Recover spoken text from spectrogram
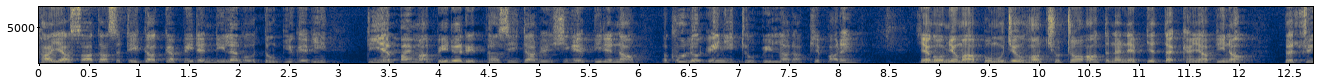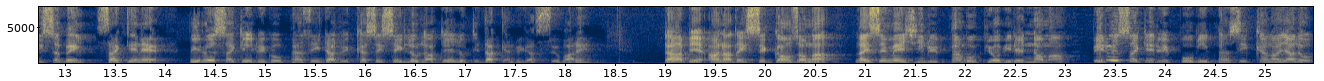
ခရစာသားစတိကကပ်ပေးတဲ့နီလန်ကိုအသုံးပြုခဲ့ပြီးဒီရက်ပိုင်းမှာဘေးရွက်တွေဖမ်းဆီးတာတွေရှိခဲ့ပြီးတဲ့နောက်အခုလိုအင်ကြီးထုတ်ပေးလာတာဖြစ်ပါတယ်ရန်ကုန်မြို့မှာပုံမှုချုပ်ဟောင်းချွတ်ထွန်းအောင်တနက်နဲ့ပြစ်တက်ခံရပြီးနောက်ဘက်ထရီစပိန်စိုက်ကင်နဲ့ဘေးရွက်စိုက်ကယ်တွေကိုဖမ်းဆီးတာတွေခက်စိတ်စိတ်လှုပ်လာတယ်လို့ဒေသခံတွေကဆိုပါတယ်။ဒါအပြင်အာနာသိန်းစစ်ခေါင်းဆောင်ကလိုင်စင်မဲ့ရင်တွေဖမ်းဖို့ပြောပြီးတဲ့နောက်မှာ ဘေးရွက်စိုက်ကယ်တွေပို့ပြီးဖမ်းဆီးခံလာရလို့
